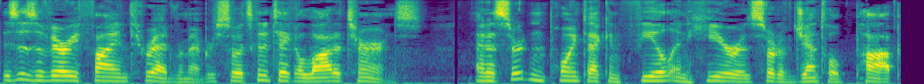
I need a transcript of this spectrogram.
This is a very fine thread, remember, so it's going to take a lot of turns. At a certain point I can feel and hear a sort of gentle pop,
